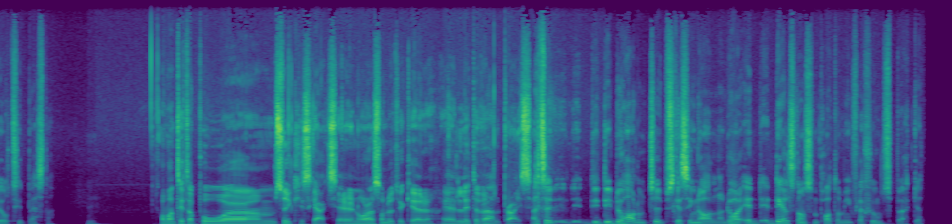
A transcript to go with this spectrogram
har gjort sitt bästa. Mm. Om man tittar på um, cykliska aktier, är det några som du tycker är lite väl pricey? Alltså, du har de typiska signalerna. Du har dels de som pratar om inflationsspöket.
